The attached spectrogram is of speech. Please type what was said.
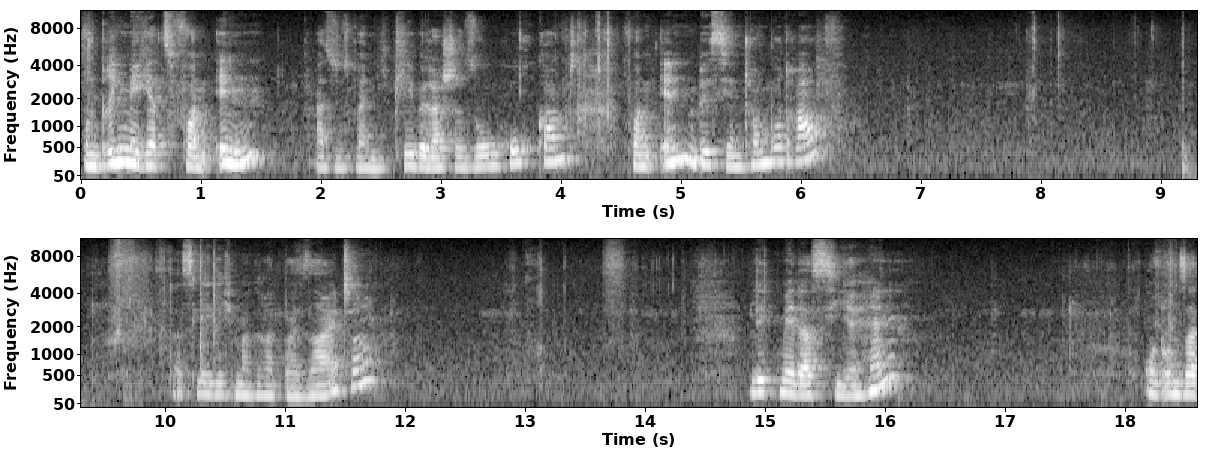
und bringe mir jetzt von innen, also wenn die Klebelasche so hoch kommt, von innen ein bisschen Tombow drauf. Das lege ich mal gerade beiseite. Leg mir das hier hin. Und unser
